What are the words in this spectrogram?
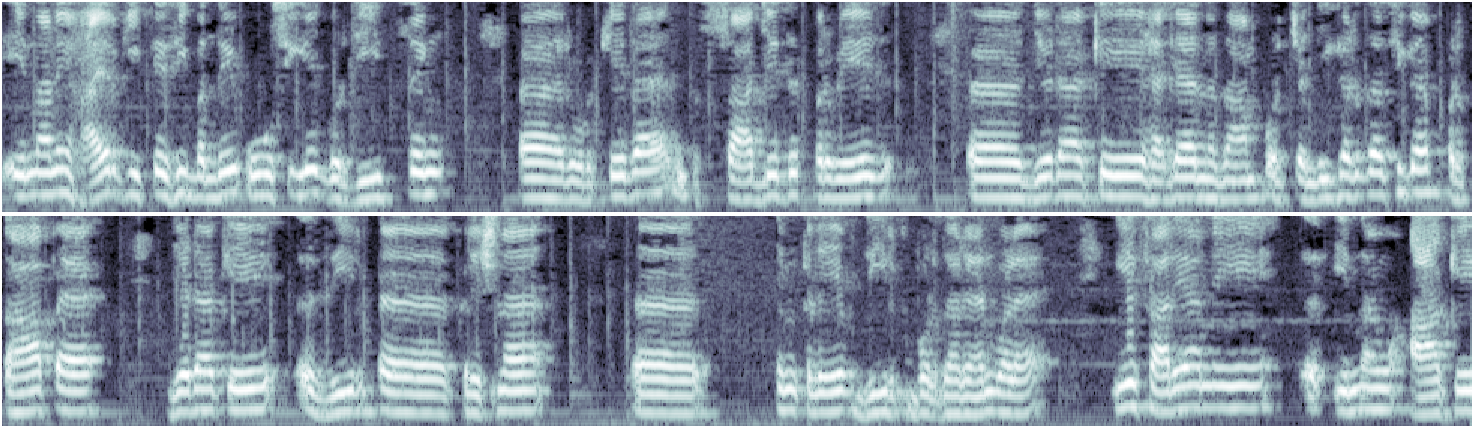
ਇਹਨਾਂ ਨੇ ਹਾਇਰ ਕੀਤੇ ਸੀ ਬੰਦੇ, ਉਹ ਸੀਗੇ ਗੁਰਜੀਤ ਸਿੰਘ ਰੁੜਕੇ ਦਾ, ਸਾਜਿਦ, ਪਰਵੇਜ਼ ਜਿਹੜਾ ਕਿ ਹੈਗਾ ਨਿਜ਼ਾਮਪੁਰ, ਚੰਡੀਗੜ੍ਹ ਦਾ ਸੀਗਾ। ਪ੍ਰਤਾਪ ਹੈ, ਜਿਹੜਾ ਕਿ ਜ਼ੀਰ ਕ੍ਰਿਸ਼ਨਾ ਇਨਕਲੇਵ ਜ਼ੀਰਕਪੁਰ ਦਾ ਰਹਿਣ ਵਾਲਾ ਹੈ। ਇਹ ਸਾਰਿਆਂ ਨੇ ਇਹਨਾਂ ਨੂੰ ਆ ਕੇ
